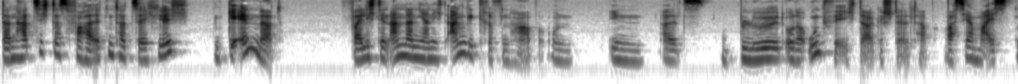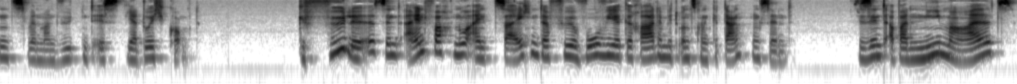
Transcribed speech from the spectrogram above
dann hat sich das Verhalten tatsächlich geändert, weil ich den anderen ja nicht angegriffen habe und ihn als blöd oder unfähig dargestellt habe, was ja meistens, wenn man wütend ist, ja durchkommt. Gefühle sind einfach nur ein Zeichen dafür, wo wir gerade mit unseren Gedanken sind. Sie sind aber niemals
